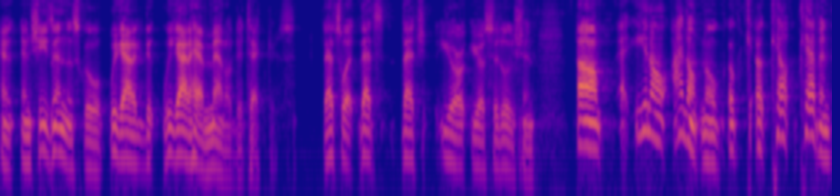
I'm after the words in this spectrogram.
and and she's in the school. We got to do. We got to have metal detectors. That's what. That's that's your your solution. Um, you know, I don't know, uh, uh Kevin.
